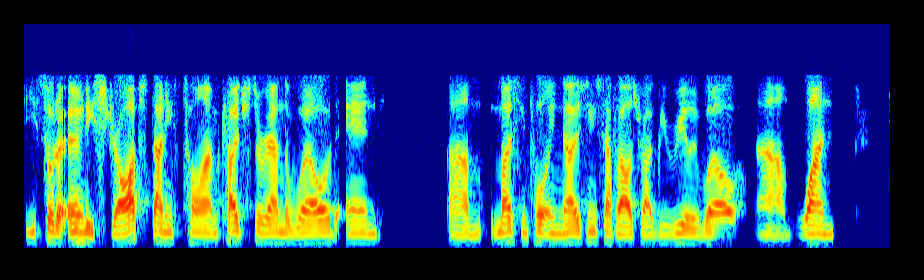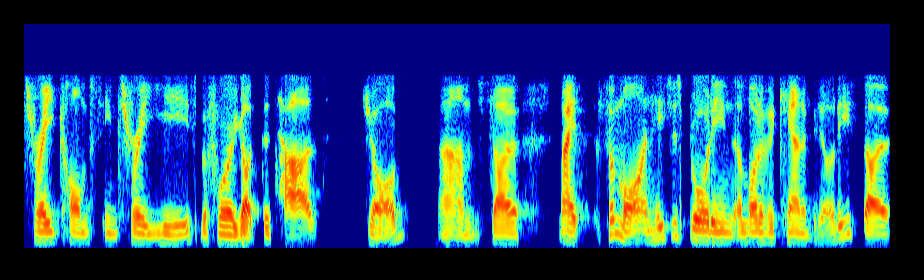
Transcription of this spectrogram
he sort of earned his stripes, done his time, coached around the world, and um, most importantly, knows New South Wales rugby really well. Um, won three comps in three years before he got the Tahs job. Um, so, mate, for mine, he's just brought in a lot of accountability. So,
